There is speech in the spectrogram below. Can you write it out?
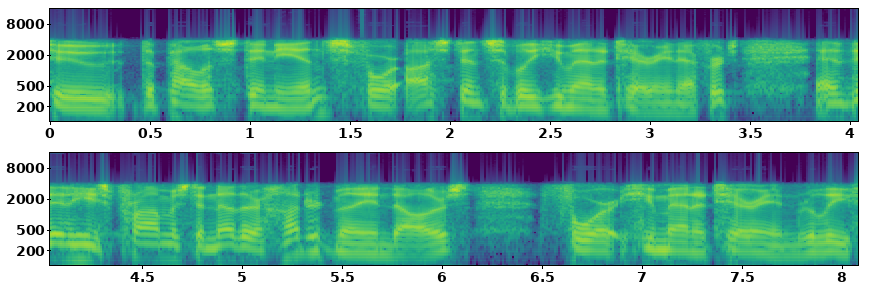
to the Palestinians for ostensibly humanitarian efforts, and then he's promised another 100 million dollars for humanitarian relief.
